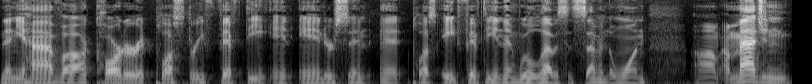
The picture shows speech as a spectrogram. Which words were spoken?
Then you have uh, Carter at plus 350 and Anderson at plus 850, and then Will Levis at 7 to 1. Um, imagine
